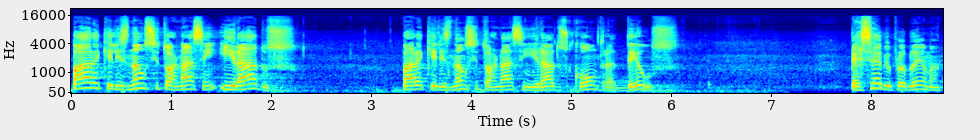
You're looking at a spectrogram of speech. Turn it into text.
para que eles não se tornassem irados, para que eles não se tornassem irados contra Deus. Percebe o problema?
